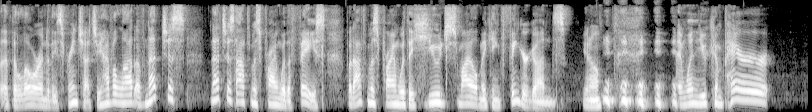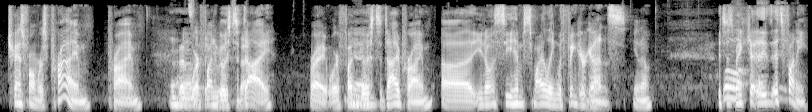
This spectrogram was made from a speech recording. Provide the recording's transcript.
at the lower end of these screenshots, you have a lot of not just not just Optimus Prime with a face, but Optimus Prime with a huge smile making finger guns. You know, and when you compare Transformers Prime Prime, That's where fun you would goes to die, right? Where fun Yeah. goes to die, Prime. Uh, you don't see him smiling with finger guns. You know, it just Well, makes it's, it's funny.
